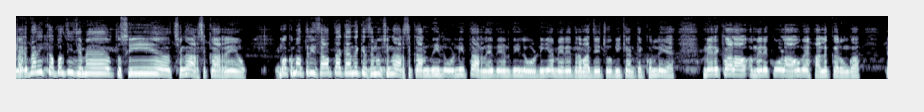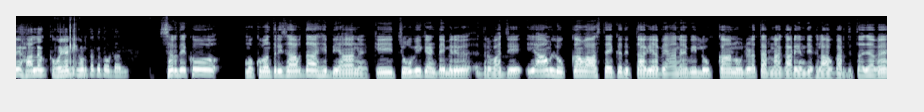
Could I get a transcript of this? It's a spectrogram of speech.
ਲੱਗਦਾ ਨਹੀਂ ਕਪਲ ਜੀ, ਜਿਵੇਂ ਤੁਸੀਂ ਸੰਘਰਸ਼ ਕਰ ਰਹੇ ਹੋ ਮੁੱਖ ਮੰਤਰੀ ਸਾਹਿਬ ਤਾਂ ਕਹਿੰਦੇ ਕਿਸੇ ਨੂੰ ਸੰਘਰਸ਼ ਕਰਨ ਦੀ ਲੋੜ ਨਹੀਂ, ਧਰਨੇ ਦੇਣ ਦੀ ਲੋੜ ਨਹੀਂ ਹੈ, ਮੇਰੇ ਦਰਵਾਜ਼ੇ 24 ਘੰਟੇ ਖੁੱਲੇ ਆ ਮੇਰੇ ਕੋਲ ਆਓ, ਮੇਰੇ ਕੋਲ ਆਓ, ਮੈਂ ਹੱਲ ਕਰੂੰਗਾ। ਤੇ ਹੱਲ ਹੋਇਆ ਨਹੀਂ ਹੁਣ ਤੱਕ ਤੁਹਾਡਾ ਵੀ? ਸਰ, ਦੇਖੋ, ਮੁੱਖ ਮੰਤਰੀ ਸਾਹਿਬ ਦਾ ਇਹ ਬਿਆਨ ਕਿ 24 ਘੰਟੇ ਮੇਰੇ ਦਰਵਾਜ਼ੇ, ਇਹ ਆਮ ਲੋਕਾਂ ਵਾਸਤੇ ਇੱਕ ਦਿੱਤਾ ਗਿਆ ਬਿਆਨ ਹੈ ਵੀ ਲੋਕਾਂ ਨੂੰ ਜਿਹੜਾ ਧਰਨਾਕਾਰੀਆਂ ਦੇ ਖਿਲਾਫ ਕਰ ਦਿੱਤਾ ਜਾਵੇ।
